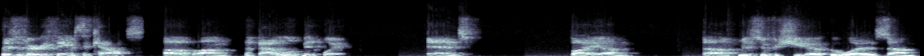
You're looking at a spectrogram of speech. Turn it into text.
there's a very famous account of um, the Battle of Midway, and by um, uh, Mitsu Fuchida, who was um,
